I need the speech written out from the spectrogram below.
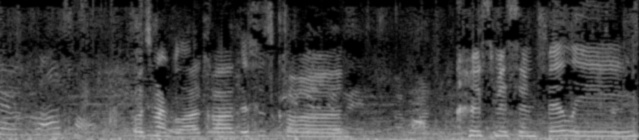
called? What's my vlog called? This is called Christmas in Philly.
